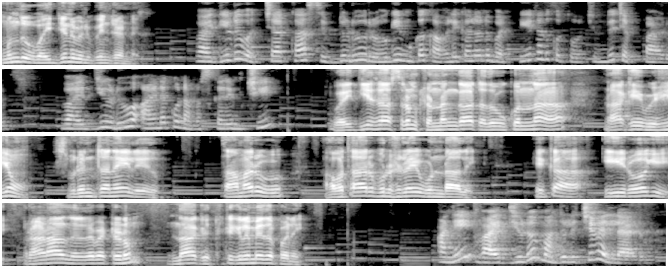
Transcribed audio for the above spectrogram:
ముందు వైద్యుని పిలిపించండి. వైద్యుడు వచ్చాక సిద్ధుడు రోగి ముఖ కవలికలను బట్టి తనకు తోచింది చెప్పాడు. వైద్యుడు ఆయనకు నమస్కరించి వైద్యశాస్త్రం క్షుణ్ణంగా చదువుకున్నా నాకు ఈ విషయం స్మరించనే లేదు. తమరు అవతార పురుషులై ఉండాలి. ఇక ఈ రోగి ప్రాణాలు నిలబెట్టడం నాకు చిటికల మీద పని. అని వైద్యుడు మందులిచ్చి వెళ్ళాడు.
